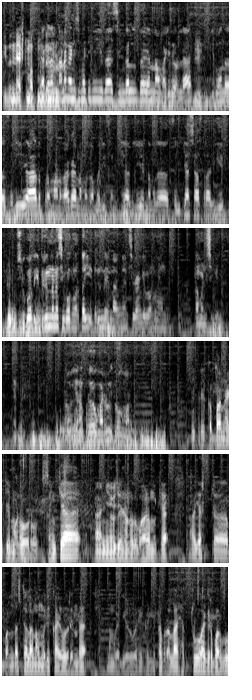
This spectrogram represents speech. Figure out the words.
ಇದನ್ನ ನೆಕ್ಸ್ಟ್ ಮತ್ತೆ ಮುಂದೆ ಯಾಕಂದ್ರೆ ನನಗೆ ಅನಿಸಿ ಮಟ್ಟಿಗೆ ಇದು ಸಿಂಗಲ್ ಏನು ನಾವು ಮಾಡಿದೇವಲ್ಲ ಇದೊಂದು ಸರಿಯಾದ ಪ್ರಮಾಣದಾಗ ನಮಗೆ ಮರಿ ಸಂಖ್ಯೆ ಆಗಲಿ ನಮಗೆ ಸಂಖ್ಯಾಶಾಸ್ತ್ರ ಆಗಲಿ ಸಿಗೋದು ಇದರಿಂದನೇ ಸಿಗೋದು ಹೊರತಾಗಿ ಇದರಿಂದ ಏನು ನಾವೇನು ಸಿಗಂಗಿಲ್ಲ ಅನ್ನೋ ಒಂದು ನಮ್ಮ ಅನಿಸಿಕೆ ರೀ. ನಾವು ಏನೋ ಪ್ರಯೋಗ ಮಾಡಿದ್ರು ಇದ್ರೋಗ ಮಾಡಬೇಕು ಸ್ನೇಹಿತರೆ ಕಬ್ಬ ನಾಟಿ ಮಾಡೋರು ಸಂಖ್ಯಾ ನಿಯೋಜನೆ ಅನ್ನೋದು ಬಹಳ ಮುಖ್ಯ. ಎಷ್ಟು ಬಂದಷ್ಟೆಲ್ಲ ನಾವು ಮರಿ ಕಾಯೋದ್ರಿಂದ ನಮಗೆ ಅಲ್ಲಿ ಇಳುವರಿ ಖಂಡಿತ ಬರಲ್ಲ. ಹೆಚ್ಚು ಆಗಿರಬಾರ್ದು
